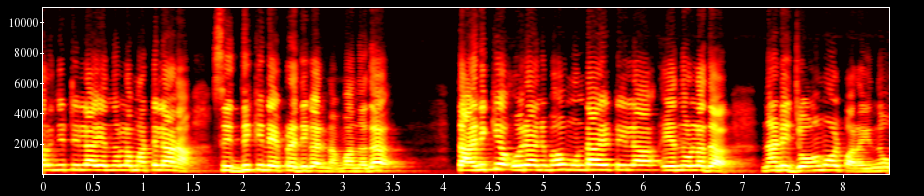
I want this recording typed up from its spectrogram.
അറിഞ്ഞിട്ടില്ല എന്നുള്ള മട്ടിലാണ് സിദ്ദിഖിന്റെ പ്രതികരണം വന്നത്. തനിക്ക് ഒരു അനുഭവം ഉണ്ടായിട്ടില്ല എന്നുള്ളത്. നടി ജോമോൾ പറയുന്നു.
